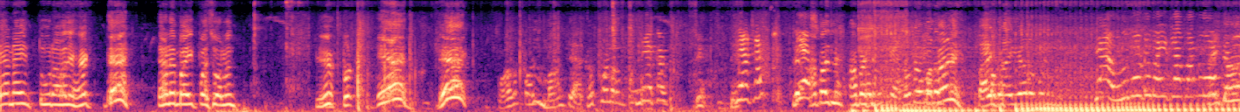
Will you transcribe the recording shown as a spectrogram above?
એ નહીં તું રાહ હેટ બે એને બાઈક પાછો સોલન એ એ એ પણ માન તે આખા પણ બે કર બે કર આ બાજુ આ બાજુ. તો તો બગાડી બાઈક લઈ ગયો પણ બે આવડું મોટું બાઈક લાવવાનું લઈ જા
